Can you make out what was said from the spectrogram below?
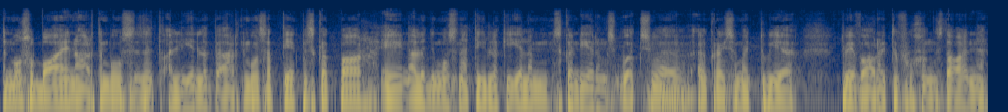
In Mosselbaai en Hartenbos is dit alleenlik by Hartenbos apteek beskikbaar en hulle doen ons natuurlike elim skanderings ook. So hmm. ou kry sommer twee twee ware toevoegings daar in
